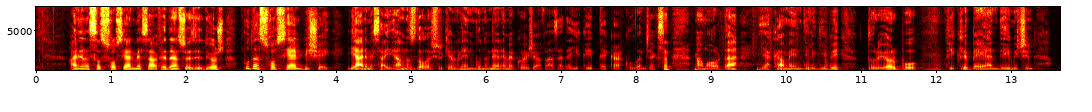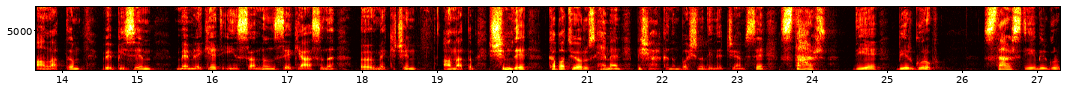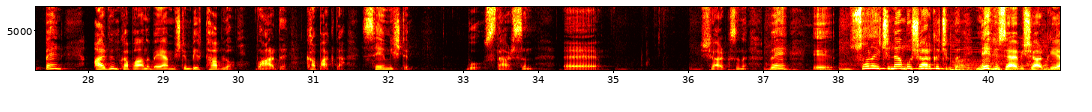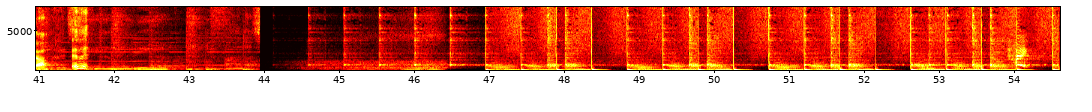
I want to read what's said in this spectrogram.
Hani nasıl sosyal mesafeden söz ediyoruz? Bu da sosyal bir şey. Yani mesela yalnız dolaşırken ulan bunu nereme koyacağım falan zaten yıkayıp tekrar kullanacaksın. Ama orada yaka mendili gibi duruyor. Bu fikri beğendiğim için anlattım ve bizim memleket insanının zekasını övmek için anlattım. Şimdi kapatıyoruz. Hemen bir şarkının başını dinleteceğim size. Stars diye bir grup. Stars diye bir grup. Ben albüm kapağını beğenmiştim. Bir tablo vardı kapakta. Sevmiştim bu Stars'ın e, şarkısını ve e, sonra içinden bu şarkı çıktı. Ne güzel bir şarkı ya. Evet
